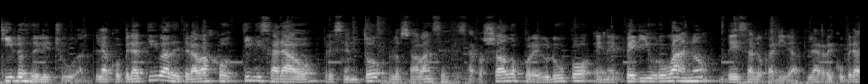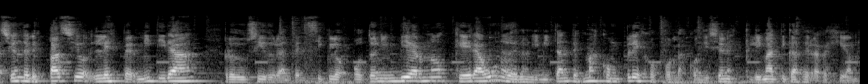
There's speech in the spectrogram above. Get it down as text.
kilos de lechuga. La cooperativa de trabajo Tilizarao presentó los avances desarrollados por el grupo en el periurbano de esa localidad. La recuperación del espacio les permitirá producir durante el ciclo otoño-invierno, que era uno de los limitantes más complejos por las condiciones climáticas de la región.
